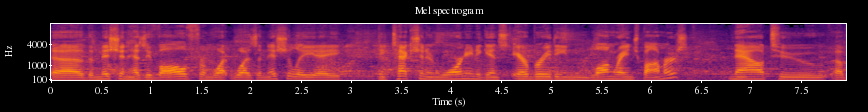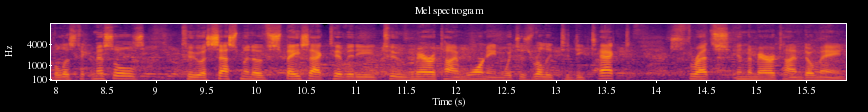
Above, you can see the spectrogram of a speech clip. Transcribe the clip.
uh, the mission has evolved from what was initially a detection and warning against air breathing long range bombers now to uh, ballistic missiles, to assessment of space activity, to maritime warning, which is really to detect threats in the maritime domain.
